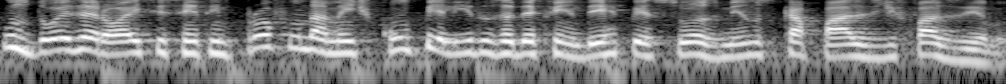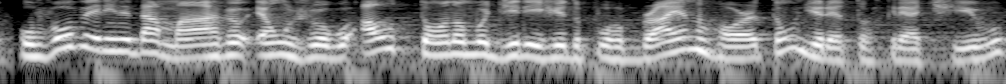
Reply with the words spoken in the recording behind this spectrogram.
os dois heróis se sentem profundamente compelidos a defender pessoas menos capazes de fazê-lo. O Wolverine da Marvel é um jogo autônomo dirigido por Brian Horton, diretor criativo,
